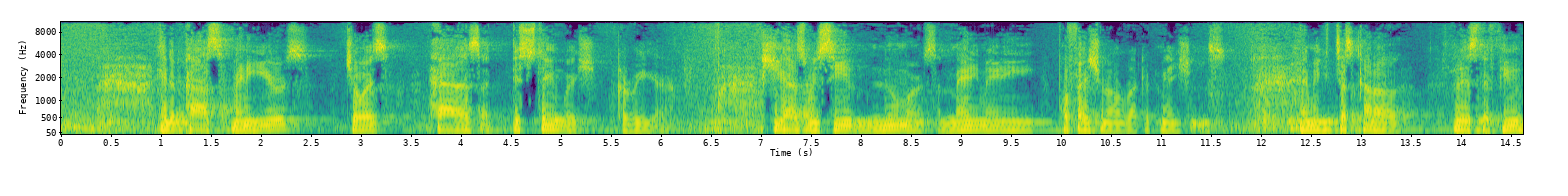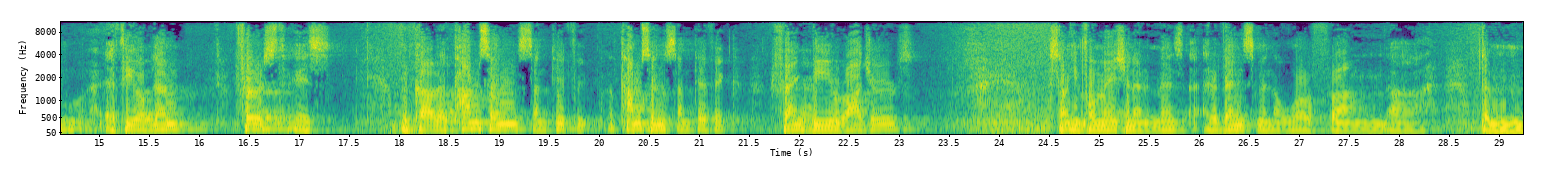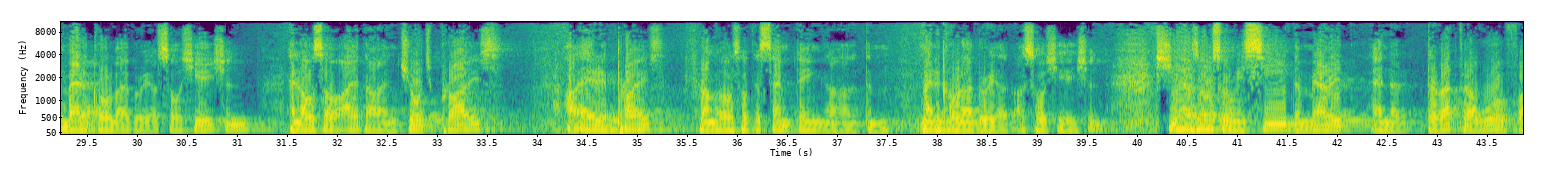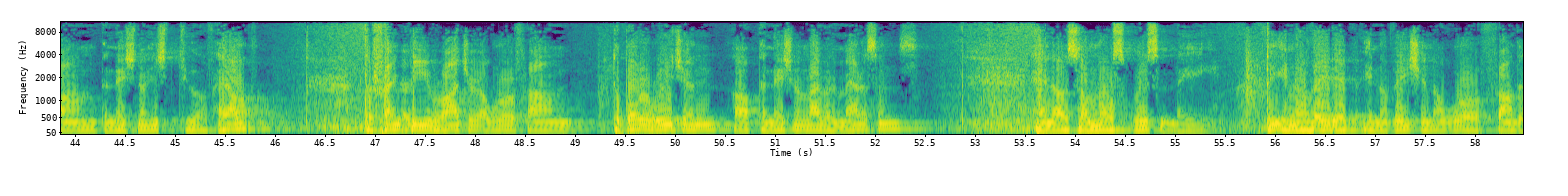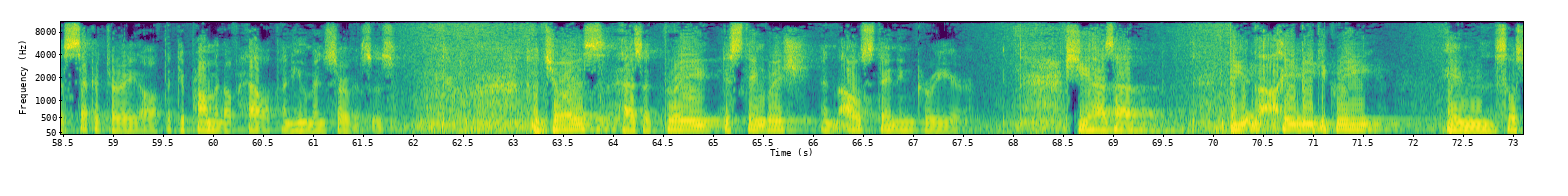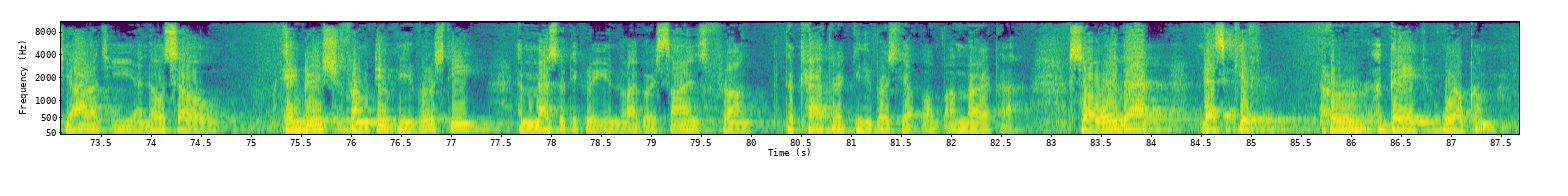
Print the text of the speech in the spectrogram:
In the past many years, Joyce has a distinguished career. She has received numerous, many, many professional recognitions. Let me just kind of list a few, a few of them. First is we call it Thomson Scientific, Scientific Frank B. Rogers. Some information and advancement award from uh, the Medical Library Association, and also Ida and George Price, uh, Elliot Price, from also the same thing, uh, the Medical Library Association. She has also received the Merit and Director Award from the National Institute of Health, the Frank B. Roger Award from the Boulder Region of the National Library of Medicines, and also most recently, the Innovative Innovation Award from the Secretary of the Department of Health and Human Services. Joyce has a very distinguished and outstanding career. She has a B, uh, AB degree in sociology and also English from Duke University, a master degree in library science from the Catholic University of America. So with that, let's give her a big welcome.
